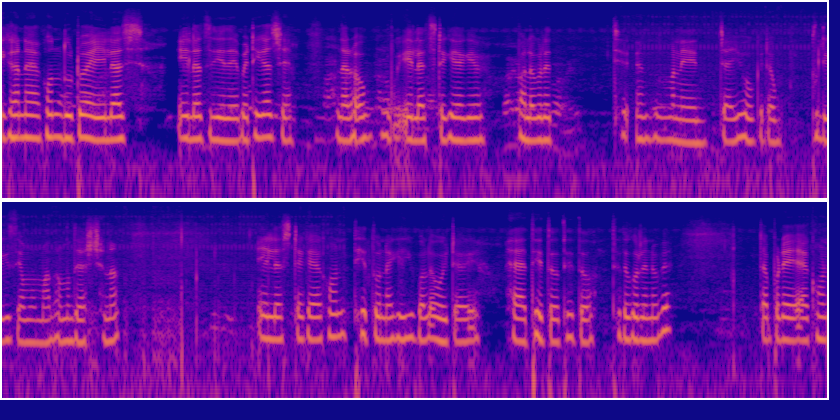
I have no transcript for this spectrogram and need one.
এখানে এখন দুটো এলাচ এলাচ দিয়ে দেবে, ঠিক আছে? দাঁড়াও, এলাচটাকে আগে ভালো করে মানে যাই হোক, এটা ভুলে গেছি, আমার মাথার মধ্যে আসছে না। এলাচটাকে এখন থেতো নাকি কি বলে ওইটাকে হ্যাঁ থেতো থেতো থেতো করে নেবে। তারপরে এখন,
